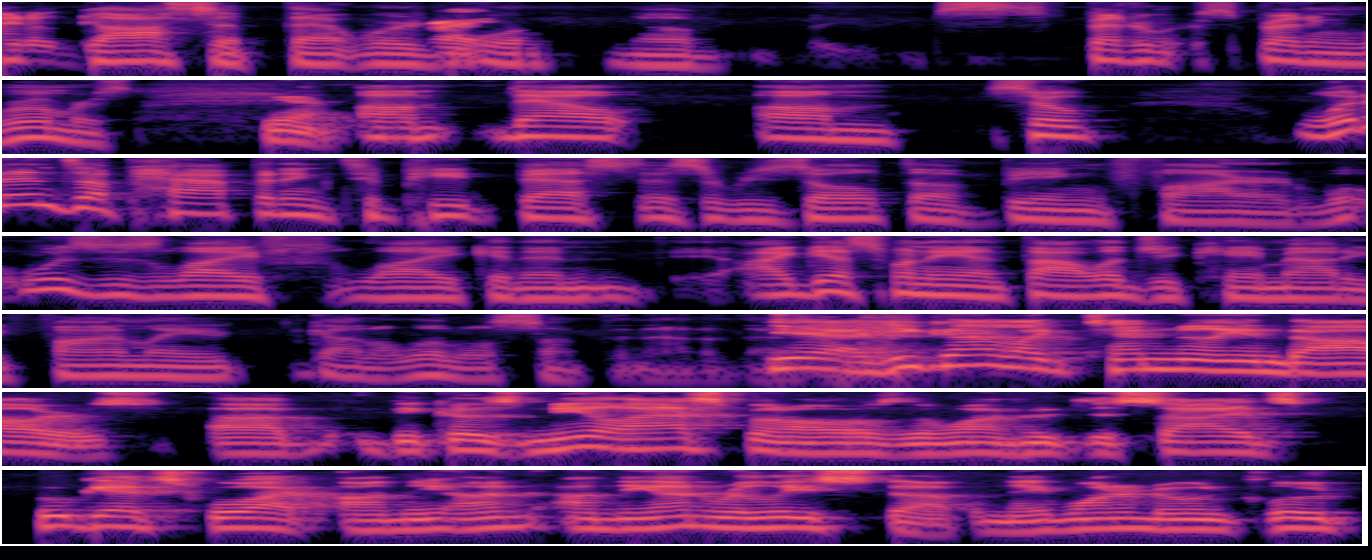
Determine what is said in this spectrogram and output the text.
idle gossip that we're, Right. you know, spread, spreading rumors. Yeah. Um. Now, um. So, what ends up happening to Pete Best as a result of being fired? What was his life like? And then, I guess when the anthology came out, he finally got a little something out of that. Yeah, he got like ten million dollars uh, because Neil Aspinall is the one who decides who gets what on the un, on the unreleased stuff, and they wanted to include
